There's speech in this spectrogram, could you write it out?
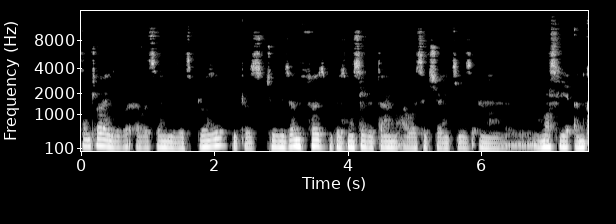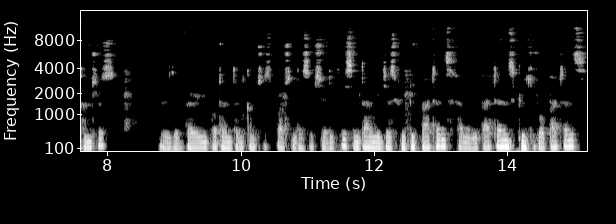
Tantra is what I was saying is explosive because two reasons. First, because most of the time our sexuality is uh, mostly unconscious. There is a very important unconscious part in the sexuality. Sometimes we just repeat patterns, family patterns, cultural patterns.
